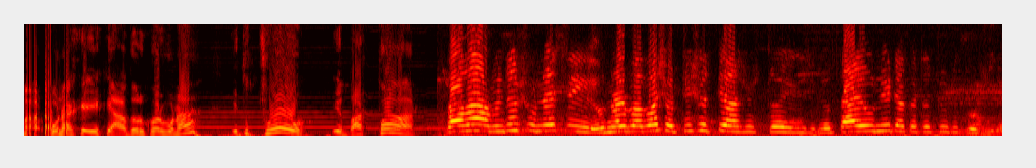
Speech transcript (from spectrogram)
মারবো না একে আদর করব না? এ তো চোর এ বাটপার। বাবা আমি তো শুনেছি ওনার বাবা সত্যি সত্যি অসুস্থ হয়ে তাই উনি টাকাটা চুরি করছে।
